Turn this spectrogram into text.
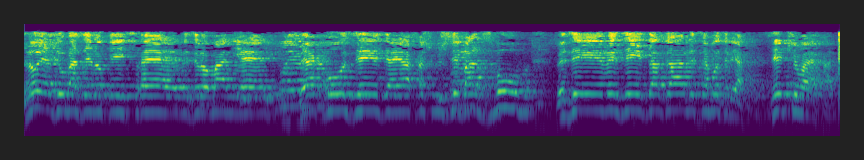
לא ידעו מה זה אלוקי ישראל, וזה לא מעניין, ועקרו זה, זה היה חשוב שזה בעל זבוב, וזה, דגן וצמות אליה. זה תשובה אחת.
